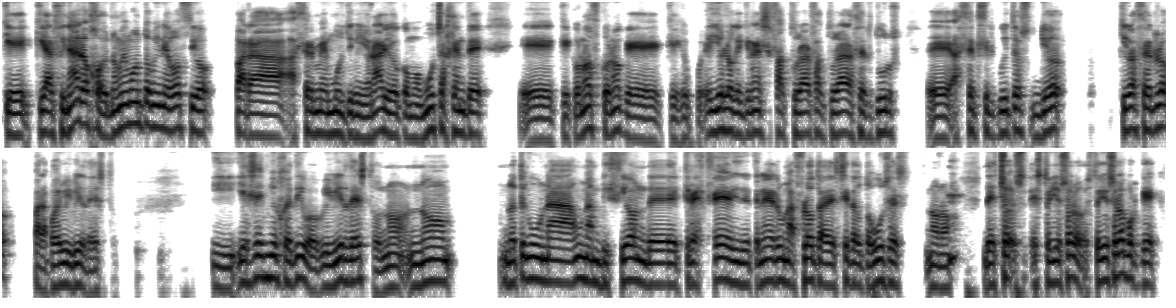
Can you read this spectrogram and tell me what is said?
Que, al final, ojo, no me monto mi negocio para hacerme multimillonario, como mucha gente eh, que conozco, ¿no? Que, ellos lo que quieren es facturar, facturar, hacer tours, eh, hacer circuitos. Yo quiero hacerlo para poder vivir de esto. Y, y, ese es mi objetivo, vivir de esto. No, no, no tengo una, ambición de crecer y de tener una flota de siete autobuses. No, no. De hecho, estoy yo solo. Estoy yo solo porque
